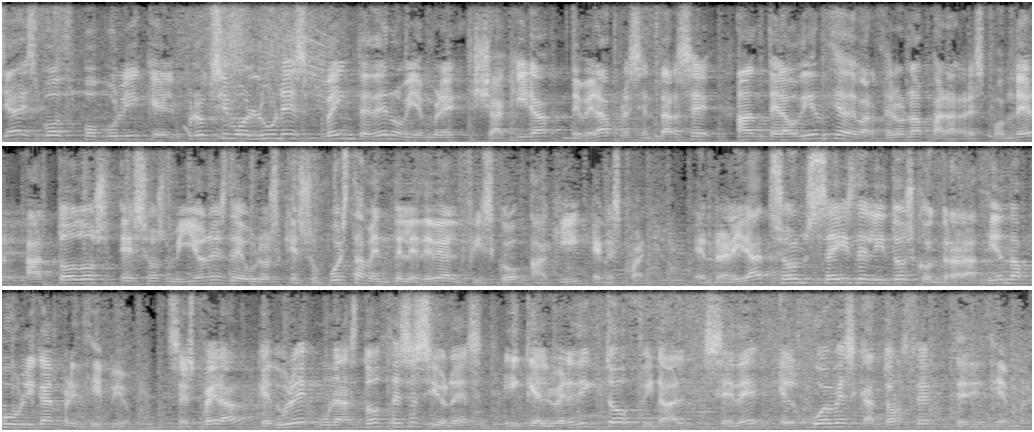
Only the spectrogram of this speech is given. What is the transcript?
Ya es voz populi que el próximo lunes 20 de noviembre Shakira deberá presentarse ante la audiencia de Barcelona para responder a todos esos millones de euros que supuestamente le debe al fisco aquí en España. En realidad son seis delitos contra la hacienda pública en principio. Se espera que dure unas 12 sesiones y que el veredicto final se dé el jueves 14 de diciembre.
